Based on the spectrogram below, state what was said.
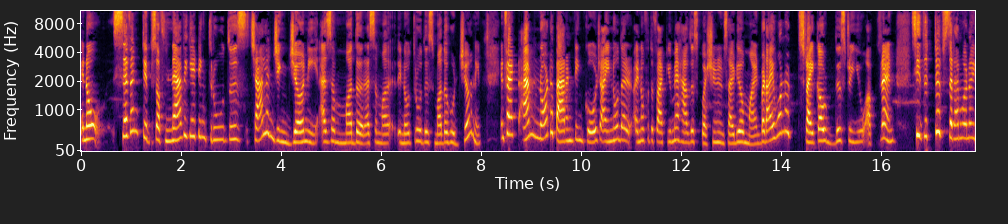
you know seven tips of navigating through this challenging journey as a mother as a you know through this motherhood journey. In fact i'm not a parenting coach. I know that i know for the fact you may have this question inside your mind but i want to strike out this to you upfront. See the tips that i'm going to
